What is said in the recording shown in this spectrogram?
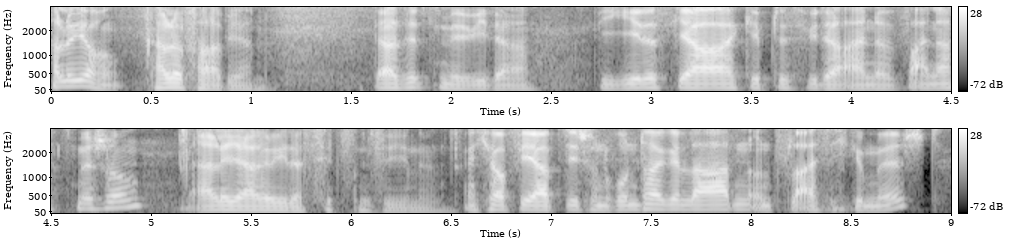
Hallo Jochen. Hallo Fabian. Da sitzen wir wieder. Wie jedes Jahr gibt es wieder eine Weihnachtsmischung. Alle Jahre wieder sitzen sie. Ne? Ich hoffe, ihr habt sie schon runtergeladen und fleißig gemischt.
